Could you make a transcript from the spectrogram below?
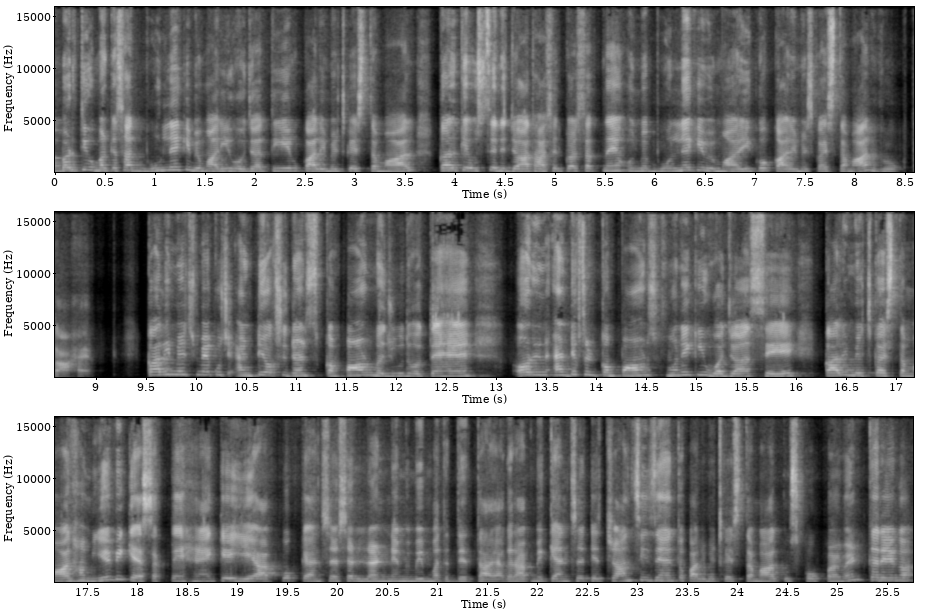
बढ़ती उम्र के साथ भूलने की बीमारी हो जाती है, वो काली मिर्च का इस्तेमाल करके उससे निजात हासिल कर सकते हैं। उनमें भूलने की बीमारी को काली मिर्च का इस्तेमाल रोकता है। काली मिर्च में कुछ एंटीऑक्सीडेंट्स कंपाउंड मौजूद होते हैं। और इन एंटीऑक्सीडेंट कंपाउंड्स होने की वजह से काली मिर्च का इस्तेमाल हम ये भी कह सकते हैं कि ये आपको कैंसर से लड़ने में भी मदद देता है। अगर आप में कैंसर के चांसेस हैं तो काली मिर्च का इस्तेमाल उसको प्रिवेंट करेगा।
